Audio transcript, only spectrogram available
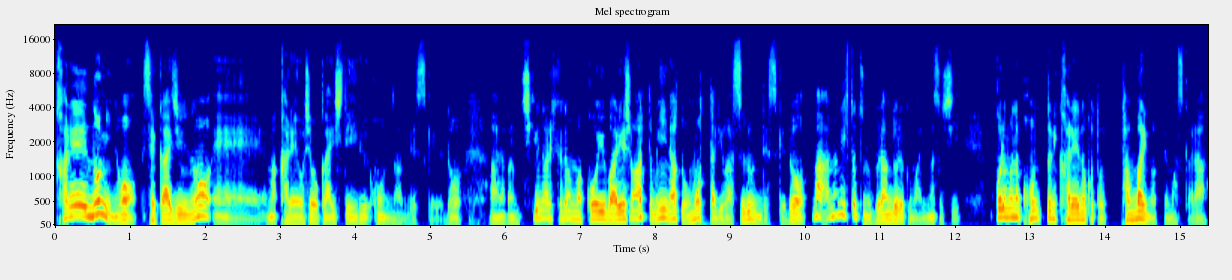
カレーのみの世界中の、えーまあ、カレーを紹介している本なんですけれど、あだから地球の歩き方もまあこういうバリエーションあってもいいなと思ったりはするんですけど、まあ、あのね、一つのブランド力もありますし、これもなんか本当にカレーのことたんまり載ってますから、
